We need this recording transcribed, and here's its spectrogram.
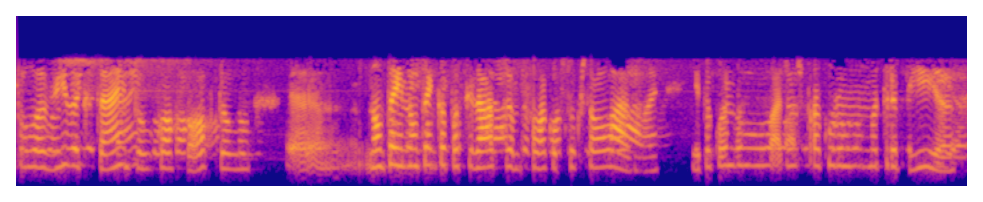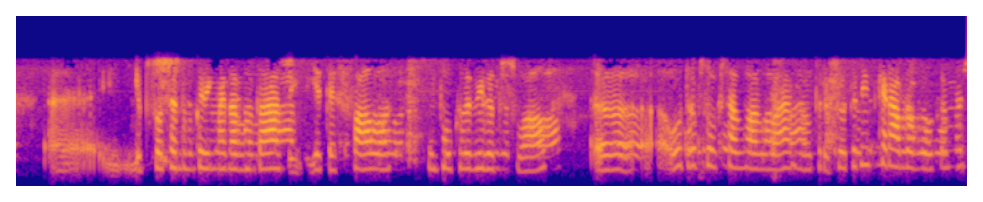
pela vida que tem, pelo corre-corre, pelo, uh, não, tem, não tem capacidade, por exemplo, de falar com a pessoa que está ao lado, não é? E então quando às vezes procuram uma terapia uh, e a pessoa sente um bocadinho mais à vontade e, e até fala um pouco da vida pessoal, uh, outra pessoa que está do lado lá, a outra pessoa nem sequer abre a boca, mas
